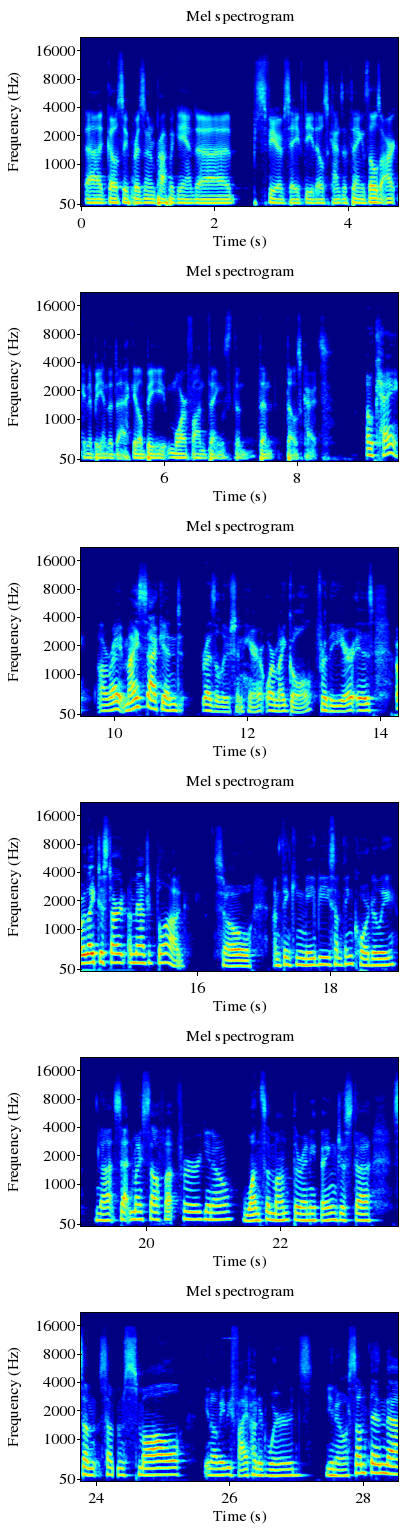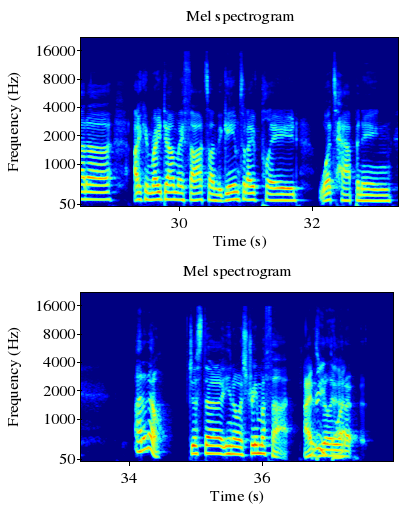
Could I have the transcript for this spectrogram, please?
uh, Ghostly Prison Propaganda, sphere of safety, those kinds of things. Those aren't going to be in the deck. It'll be more fun things than than those cards. Okay. All right. My second resolution here, or my goal for the year, is I would like to start a magic blog. So I'm thinking maybe something quarterly, not setting myself up for, you know, once a month or anything, just uh, some some small, you know, maybe 500 words, you know, something that uh, I can write down my thoughts on the games that I've played, what's happening. I don't know, just uh, you know, a stream of thought. I'd read really that. what I,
